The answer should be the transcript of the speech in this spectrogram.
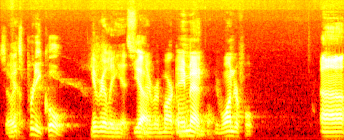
So Yeah. it's pretty cool. It really is. Yeah. They're remarkable Amen. people. Wonderful. Uh,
